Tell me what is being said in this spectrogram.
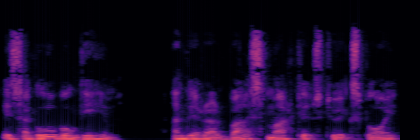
It's a global game, and there are vast markets to exploit.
